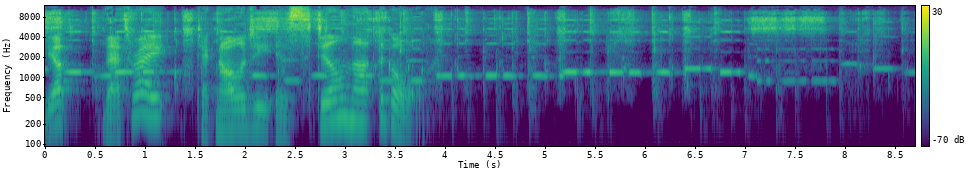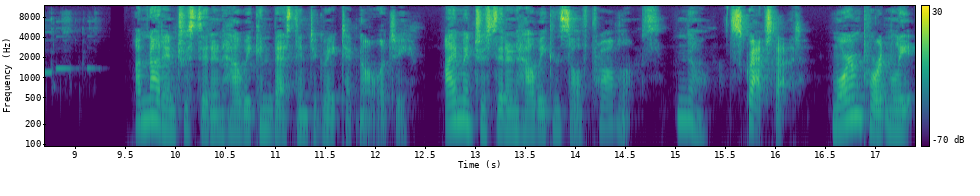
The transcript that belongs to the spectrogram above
Yep, that's right. Technology is still not the goal. I'm not interested in how we can best integrate technology. I'm interested in how we can solve problems. No, scratch that. More importantly,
